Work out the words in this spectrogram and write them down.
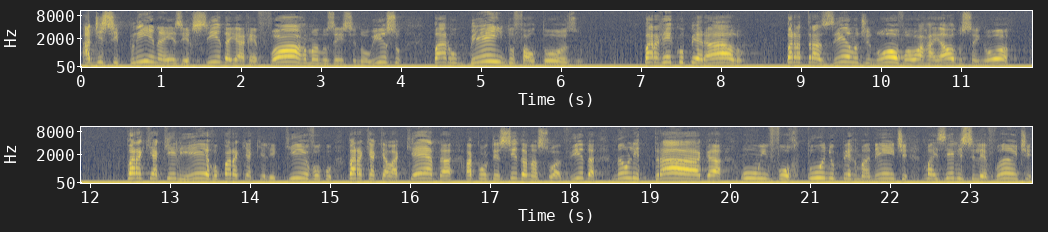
A disciplina exercida e a reforma nos ensinou isso para o bem do faltoso, para recuperá-lo, para trazê-lo de novo ao arraial do Senhor, para que aquele erro, para que aquele equívoco, para que aquela queda acontecida na sua vida não lhe traga um infortúnio permanente, mas ele se levante,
